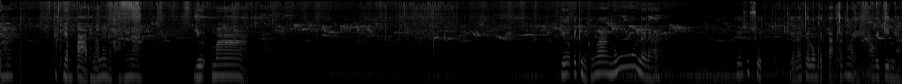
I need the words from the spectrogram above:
นะคะ กระเทียมป่าทั้งนั้นเลยนะคะข้างล่าง เยอะมาก เยอะไปถึงข้างล่างนู้นเลยนะ เยอะสุดๆ เดี๋ยวเราจะลงไปตัดสักหน่อย เอาไปกินค่ะ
